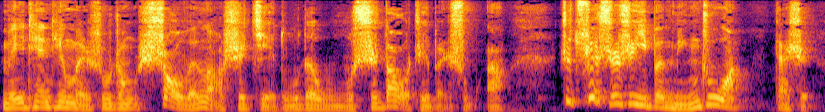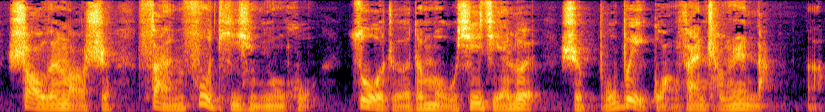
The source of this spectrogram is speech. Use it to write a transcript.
每天听本书中邵文老师解读的《武士道》这本书啊，这确实是一本名著啊。但是邵文老师反复提醒用户。作者的某些结论是不被广泛承认的啊，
